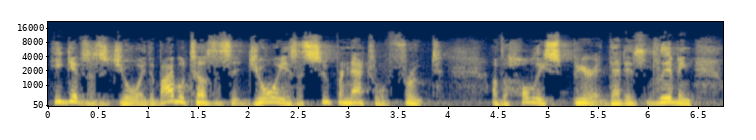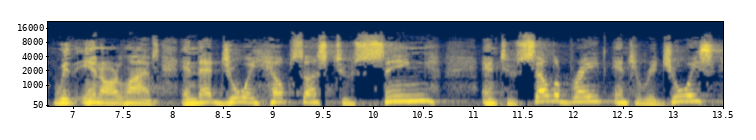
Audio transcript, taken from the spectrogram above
He gives us joy. The Bible tells us that joy is a supernatural fruit of the Holy Spirit that is living within our lives. And that joy helps us to sing and to celebrate and to rejoice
